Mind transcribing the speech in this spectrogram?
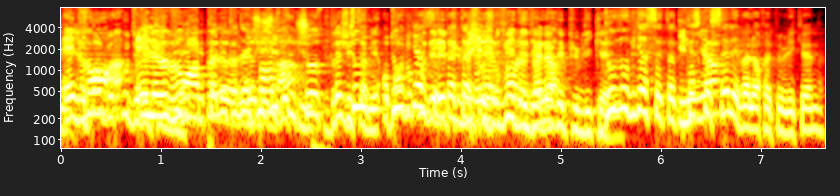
élevons, beaucoup de élevons un peu le... Juste une chose. juste on parle beaucoup des républiques aujourd'hui, des valeurs républicaines. D'où vous vient cette Qu'est-ce que c'est les valeurs républicaines?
